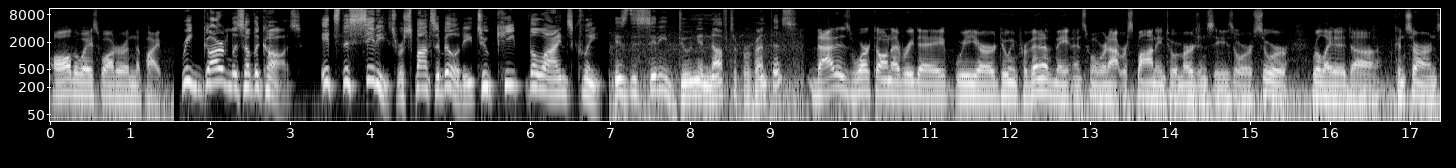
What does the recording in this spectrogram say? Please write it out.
all the wastewater in the pipe. Regardless of the cause, it's the city's responsibility to keep the lines clean. Is the city doing enough to prevent this? That is worked on every day. We are doing preventive maintenance when we're not responding to emergencies or sewer related uh, concerns.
